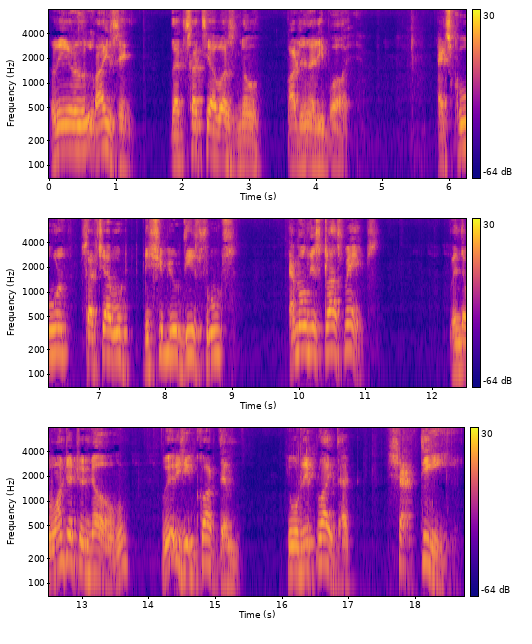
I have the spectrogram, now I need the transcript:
realizing that Satya was no ordinary boy. At school, Satya would distribute these fruits among his classmates. When they wanted to know where he got them, he would reply that Shakti,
